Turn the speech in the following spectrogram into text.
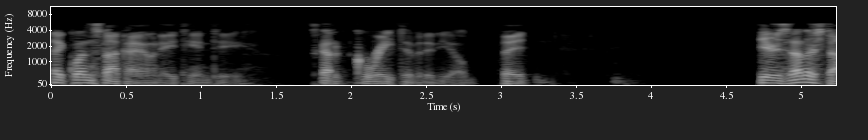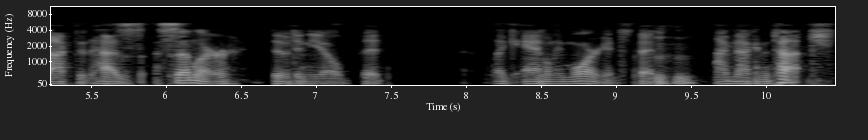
Like one stock I own, AT&T. It's got a great dividend yield, but there's another stock that has a similar dividend yield that, like Annaly Mortgage, that mm-hmm. I'm not going to touch.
